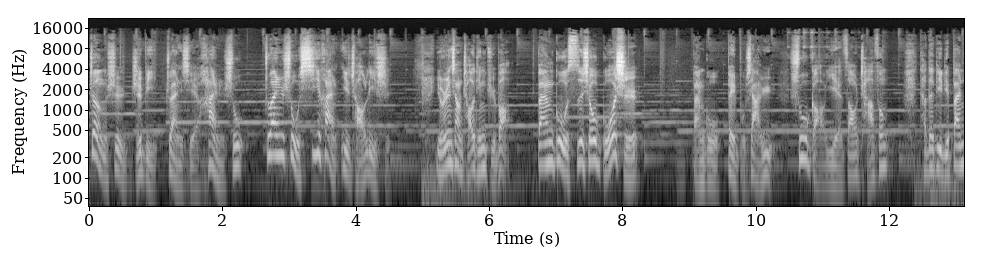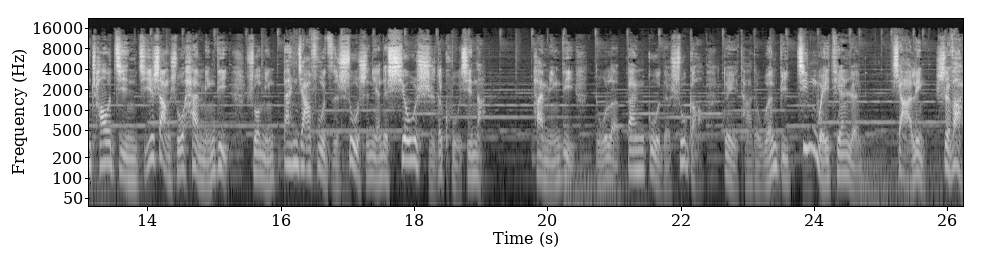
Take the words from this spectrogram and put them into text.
正式执笔撰写《汉书》，专述西汉一朝历史。有人向朝廷举报班固私修国史，班固被捕下狱，书稿也遭查封。他的弟弟班超紧急上书汉明帝，说明班家父子数十年的修史的苦心呐、汉明帝读了班固的书稿，对他的文笔惊为天人，下令释放，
